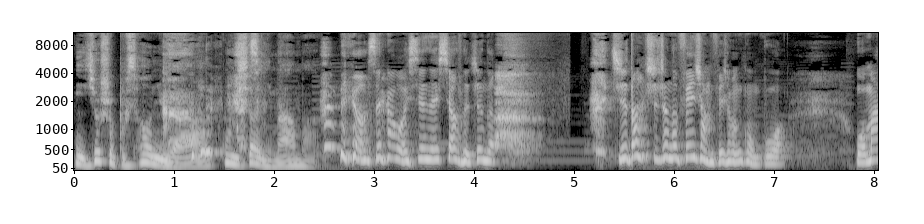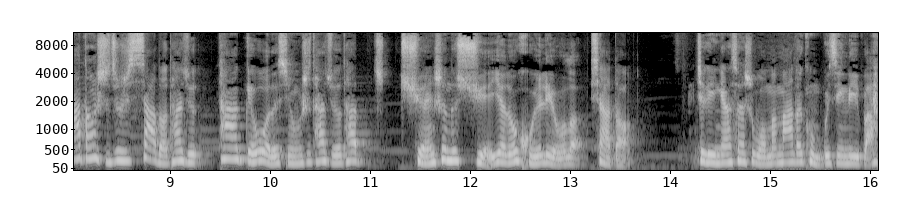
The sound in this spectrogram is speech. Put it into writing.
你就是不孝女啊，故意笑你妈妈。没有，虽然我现在笑的真的，其实当时真的非常非常恐怖。我妈当时就是吓到，她觉她给我的形容是，她觉得她全身的血液都回流了，吓到。这个应该算是我妈妈的恐怖经历吧。《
